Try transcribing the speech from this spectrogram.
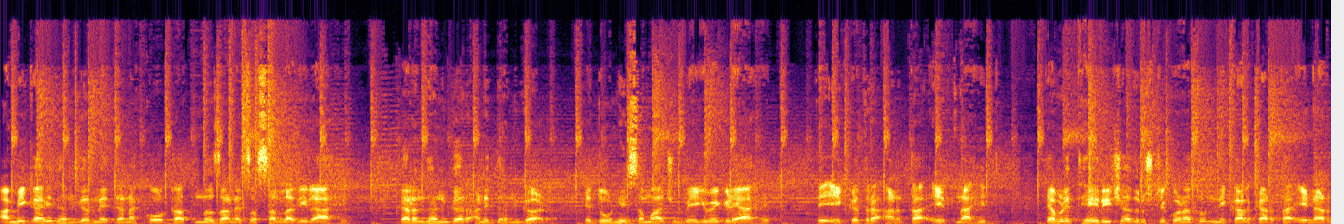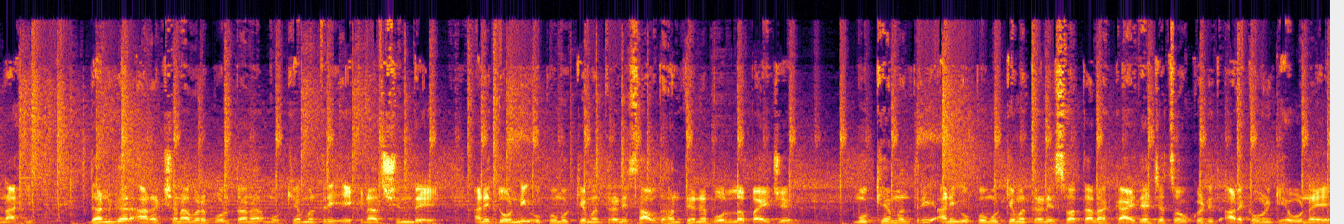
आम्ही काही धनगर नेत्यांना कोर्टात न जाण्याचा सल्ला दिला आहे. कारण धनगर आणि धनगड हे दोन्ही समाज वेगवेगळे आहेत. ते एकत्र आणता येत नाहीत. त्यामुळे थेअरीच्या दृष्टिकोनातून निकाल काढता येणार नाही. धनगर आरक्षणावर बोलताना मुख्यमंत्री एकनाथ शिंदे आणि दोन्ही उपमुख्यमंत्र्यांनी सावधानतेने बोललं पाहिजे. मुख्यमंत्री आणि उपमुख्यमंत्र्यांनी स्वतःला कायद्याच्या चौकटीत अडकवून घेऊ नये.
